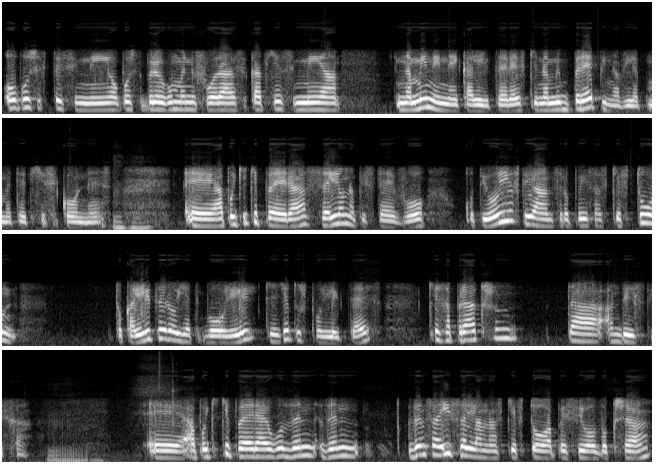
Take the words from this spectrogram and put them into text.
όπως η χτεσινή, όπως την προηγούμενη φορά σε κάποια σημεία να μην είναι οι καλύτερες και να μην πρέπει να βλέπουμε τέτοιες ε, από εκεί και πέρα θέλω να πιστεύω ότι όλοι αυτοί οι άνθρωποι θα σκεφτούν το καλύτερο για την πόλη και για τους πολίτες και θα πράξουν τα αντίστοιχα. Ε, από εκεί και πέρα εγώ δεν, δεν, δεν θα ήθελα να σκεφτώ απεσιόδοξα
